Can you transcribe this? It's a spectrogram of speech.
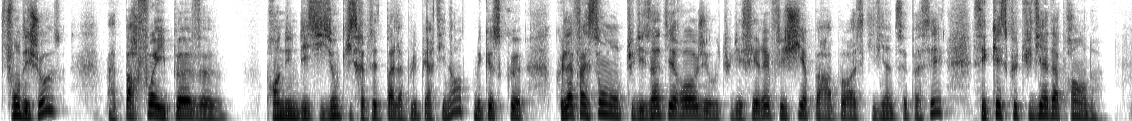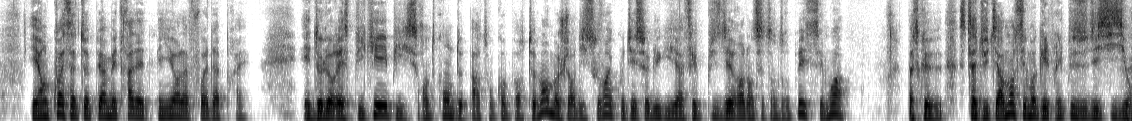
font des choses, bah, parfois ils peuvent prendre une décision qui serait peut-être pas la plus pertinente, mais que, ce que, que la façon dont tu les interroges et où tu les fais réfléchir par rapport à ce qui vient de se passer, c'est qu'est-ce que tu viens d'apprendre et en quoi ça te permettra d'être meilleur la fois d'après. Et de leur expliquer, et puis ils se rendent compte de par ton comportement. Moi, je leur dis souvent, écoutez, celui qui a fait le plus d'erreurs dans cette entreprise, c'est moi. Parce que statutairement, c'est moi qui ai pris le plus de décisions.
